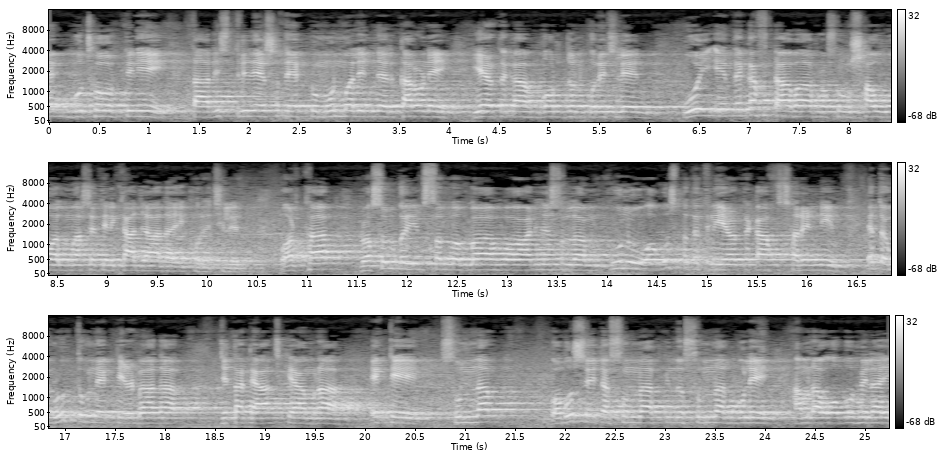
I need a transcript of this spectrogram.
এক বছর তিনি তার স্ত্রীদের সাথে একটু মন মালিন্যের কারণে ইয়তেকাফ বর্জন করেছিলেন ওই এতেকাফটা আবার রসুল সাউওয়াল মাসে তিনি কাজে আদায় করেছিলেন। অর্থাৎ রসুল করিম সাল্লাম কোনো অবস্থাতে তিনি এতেকাফ ছাড়েননি। এত গুরুত্বপূর্ণ একটি ইবাদাত যেটাকে আজকে আমরা একটি সুন্নাত অবশ্যই এটা সুন্নাত, কিন্তু সুন্নাত বলে আমরা অবহেলায়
